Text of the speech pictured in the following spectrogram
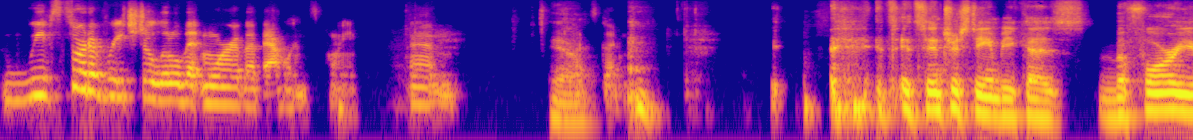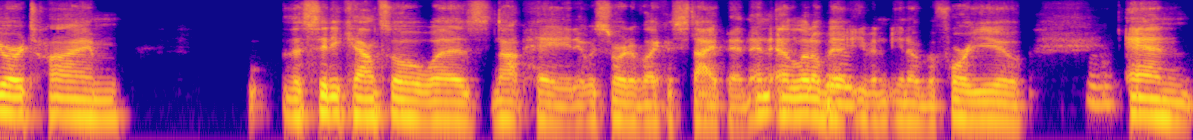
we've sort of reached a little bit more of a balance point. Um, yeah, that's good. It's it's interesting because before your time, the city council was not paid. It was sort of like a stipend, and a little bit mm-hmm. even you know before you, mm-hmm. and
